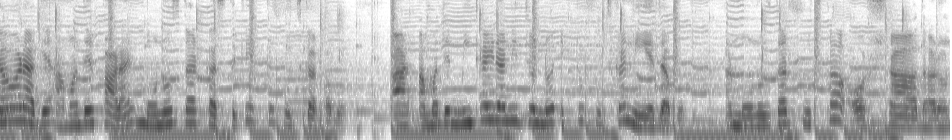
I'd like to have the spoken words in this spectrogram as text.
যাওয়ার আগে আমাদের পাড়ায় মনোজদার কাছ থেকে একটু ফুচকা খাব। আর আমাদের মিঠাই রানীর জন্য একটু ফুচকা নিয়ে যাব। আর মনোজদার ফুচকা অসাধারণ।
